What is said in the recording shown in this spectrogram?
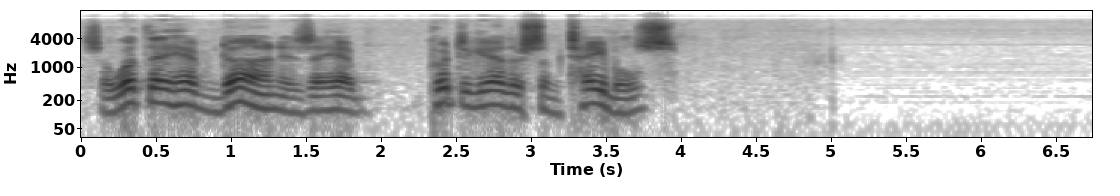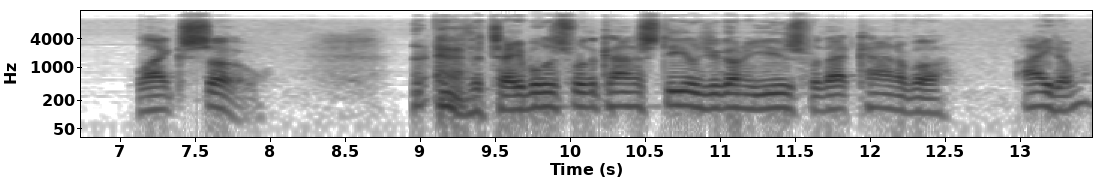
So what they have done is they have put together some tables like so. The table is for the kind of steel you're going to use for that kind of a item.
